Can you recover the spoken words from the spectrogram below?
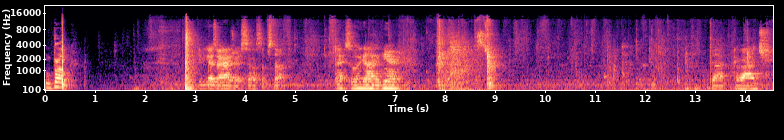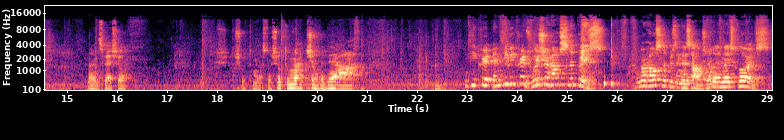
We broke. Give you guys our address. Send us some stuff. Next, what we got in here? Got garage. Nothing special. Show too much. Don't show too much over there. MTV cribs. Where's your house slippers? Wear house slippers in this house. You know, they have nice floors.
